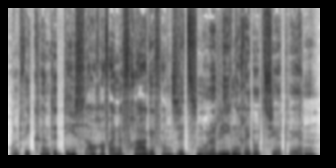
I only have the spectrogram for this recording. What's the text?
Und wie könnte dies auch auf eine Frage von Sitzen oder Liegen reduziert werden?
